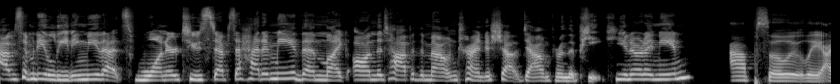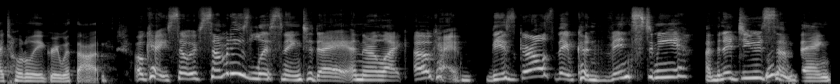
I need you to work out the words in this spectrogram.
have somebody leading me that's one or two steps ahead of me than like on the top of the mountain trying to shout down from the peak. You know what I mean? Absolutely. I totally agree with that. Okay. So if somebody's listening today and they're like, okay, these girls, they've convinced me I'm going to do something.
